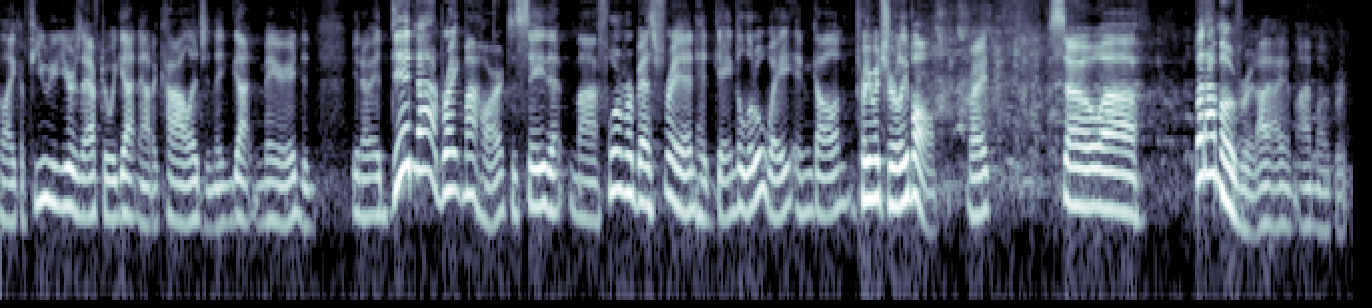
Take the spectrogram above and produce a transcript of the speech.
like a few years after we gotten out of college and they'd gotten married, and you know, it did not break my heart to see that my former best friend had gained a little weight and gone prematurely bald, right? So, uh, but I'm over it. I, I'm over it.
